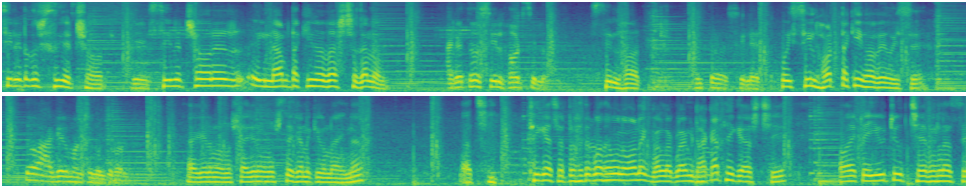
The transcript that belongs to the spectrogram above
সিলেটে তো সিলেট শহর। সিলেট শহরের এই নামটা কীভাবে আসছে জানেন? আগে তো সিল হট ছিল। সিলহট। কিন্তু সিলেট। ওই সিলহটটা কীভাবে হয়েছে তো আগের মানুষ বলতে পারব। আগের মানুষ আগের মানুষ তো এখানে কেউ নাই না? আচ্ছা ঠিক আছে আপনার সাথে কথা বলে অনেক ভালো লাগল। আমি ঢাকা থেকে আসছি। আমার একটা ইউটিউব চ্যানেল আছে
